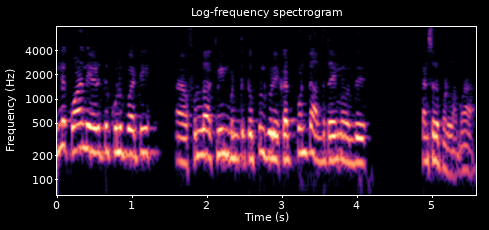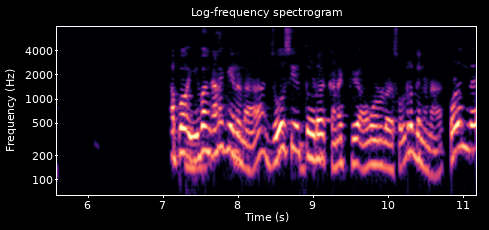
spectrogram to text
இல்ல குழந்தைய எடுத்து குளிப்பாட்டி ஃபுல்லா க்ளீன் பண்ணிட்டு தொப்புள் கொடியை கட் பண்ணிட்டு அந்த டைமை வந்து கன்சிடர் பண்ணலாமா? அப்போ இவன் கணக்கு என்னன்னா ஜோசியத்தோட கணக்கு அவனோட சொல்றது என்னன்னா குழந்தை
